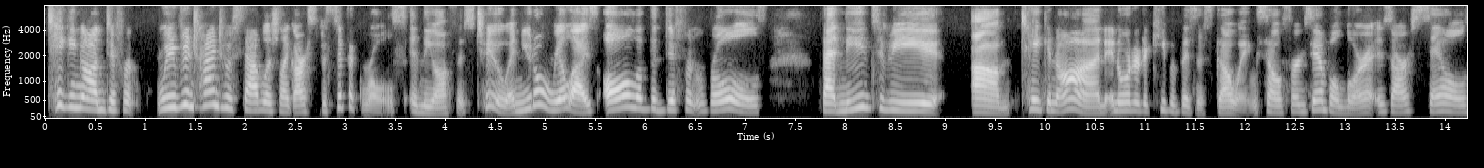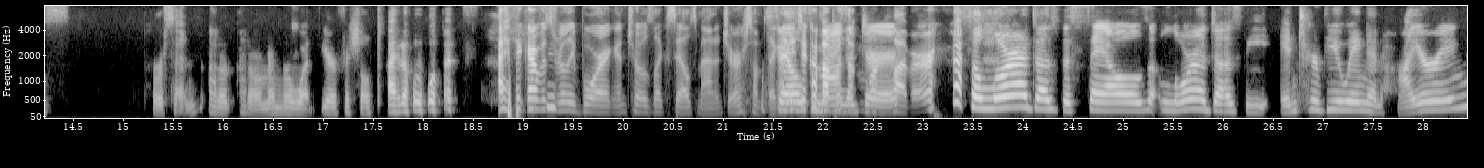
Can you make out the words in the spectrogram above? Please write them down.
taking on different we've been trying to establish like our specific roles in the office too and you don't realize all of the different roles that need to be um, taken on in order to keep a business going so for example laura is our sales person. I don't I don't remember what your official title was. I think I was really boring and chose like sales manager or something. Sales I need to come manager. up with something more clever. so Laura does the sales, Laura does the interviewing and hiring.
